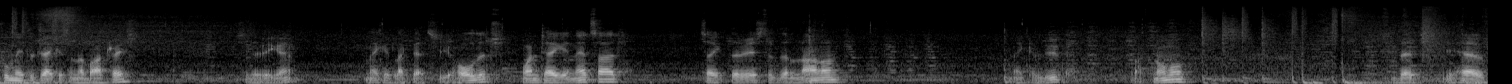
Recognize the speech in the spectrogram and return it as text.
full metal jackets and the bar trace so there we go make it like that so you hold it one tag in that side take the rest of the nylon make a loop like normal. So that you have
